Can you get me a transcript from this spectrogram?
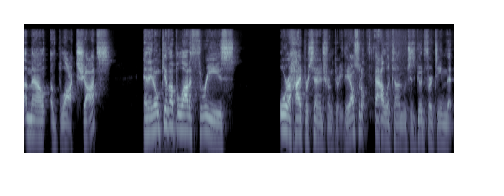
amount of blocked shots. And they don't give up a lot of threes or a high percentage from three. They also don't foul a ton, which is good for a team that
